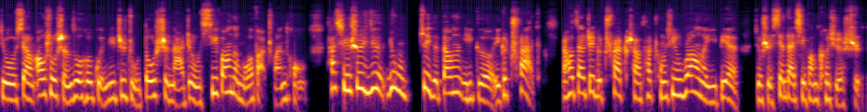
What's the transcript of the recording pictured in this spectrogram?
就像《奥数神作》和《诡秘之主》都是拿这种西方的魔法传统，他其实用用这个当一个一个 track，然后在这个 track 上，他重新 run 了一遍，就是现代西方科学史。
